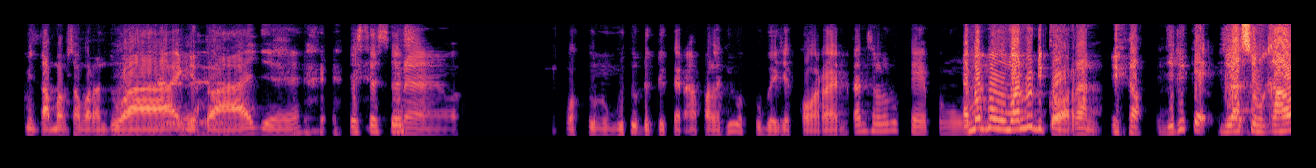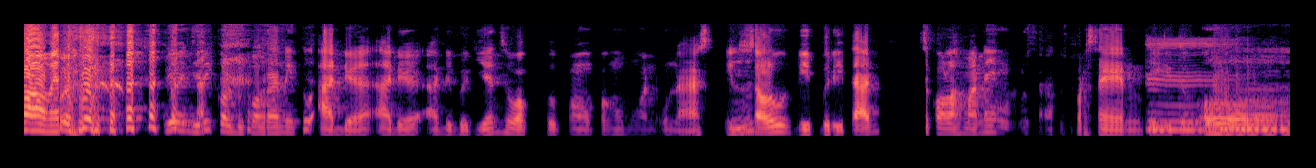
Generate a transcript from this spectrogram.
Minta maaf sama orang tua gitu aja. Terus terus. terus. nah waktu nunggu tuh deg-degan apalagi waktu baca koran kan selalu kayak pengumuman Emang pengumuman lu di koran? Iya. jadi kayak Belas sungkawa, men. Iya, jadi kalau di koran itu ada ada ada bagian sewaktu peng- pengumuman UNAS itu Hmm. selalu diberitaan sekolah mana yang lulus 100% kayak gitu. Hmm. Oh,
